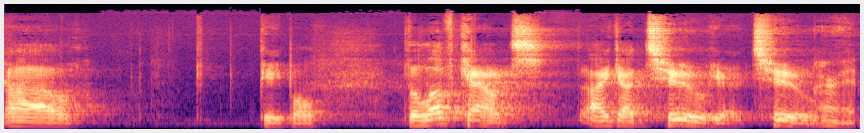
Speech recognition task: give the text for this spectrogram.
Oh, people. The love count. I got two here. Two. All right.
